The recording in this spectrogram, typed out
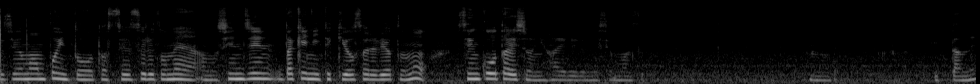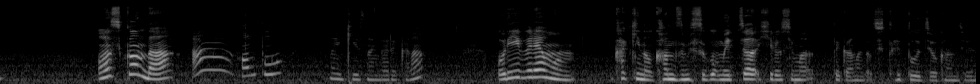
50万ポイントを達成するとねあの新人だけに適用されるやつの選考対象に入れるんですよまず。なので一旦ね。押し込んだ？あー本当？マイキーさんがあるからオリーブレモン牡蠣の缶詰すごいめっちゃ広島ってかなんかちょっとヘッド打ちを感じるね。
